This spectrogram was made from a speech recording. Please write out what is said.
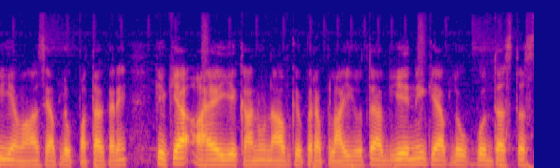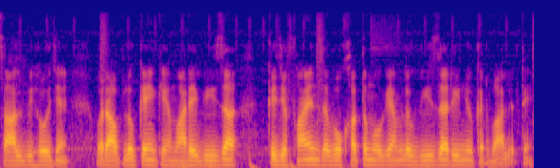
है, वहाँ से आप लोग पता करें कि क्या आया ये कानून आपके ऊपर अप्लाई होता है। अब ये नहीं कि आप लोगों को दस दस साल भी हो जाएँ और आप लोग कहें कि हमारे वीज़ा के जो फ़ाइन्स है, वो ख़त्म हो गए, हम लोग वीज़ा रीन्यू करवा लेते हैं।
